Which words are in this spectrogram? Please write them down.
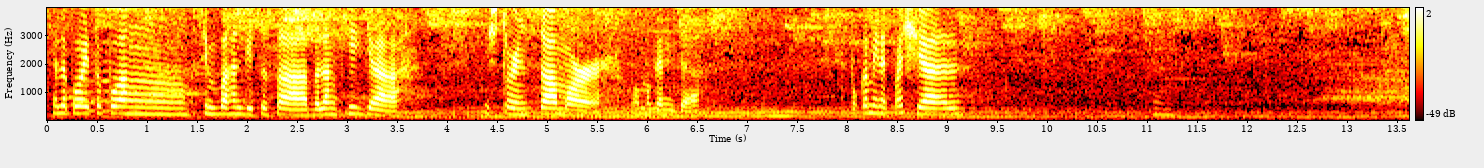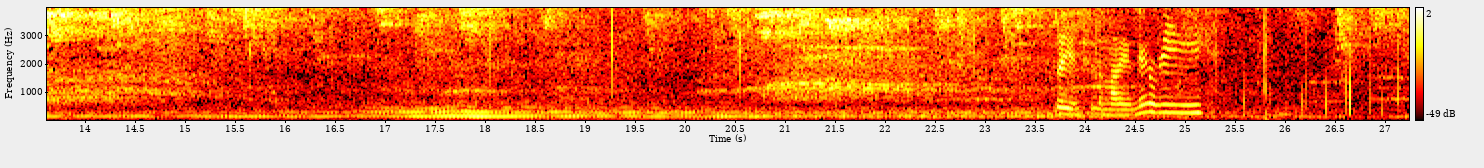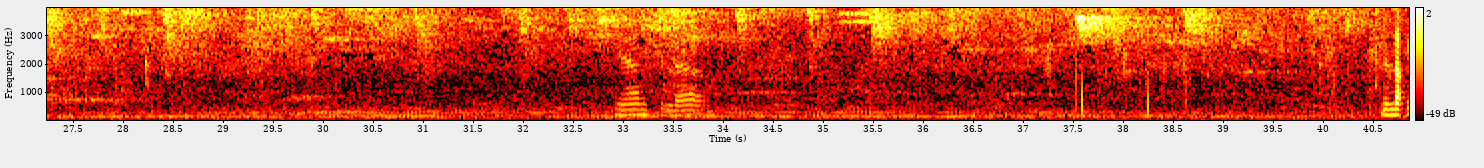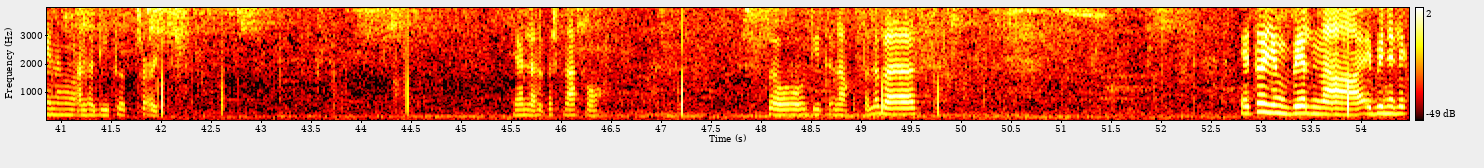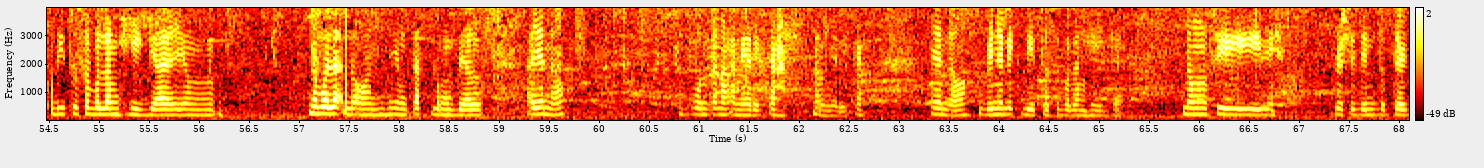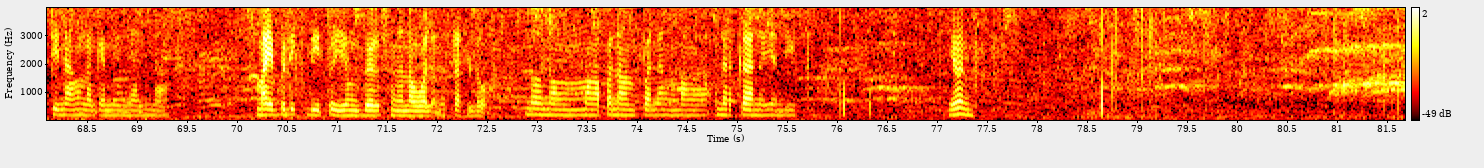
Hello po, ito po ang simbahan dito sa Balanghiga, Eastern Summer. O maganda. Ito po kami nagpasyal. So, yun sila Mami Mary. Yan sila. Yung laki ng ano dito, church. Yan, lalabas na ako. So, dito na ako sa labas. Ito yung bell na ibinilik dito sa Balanghiga, yung nawala noon, yung tatlong bells. Ayan oh. Napunta ng Amerika. Amerika. Ayan oh, binilik dito sa Balanghiga. Nung si President Duterte na ang nag-ano niyan na maibalik dito yung bells na nawala na tatlo. Noong nung mga panahon pa ng mga Amerikano yan dito. Yun.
